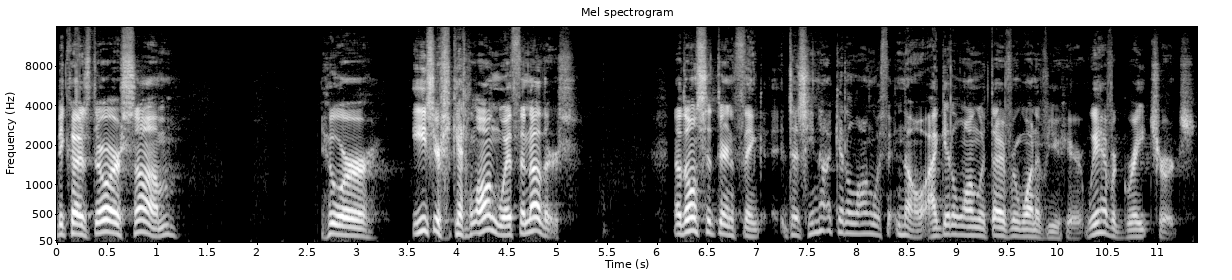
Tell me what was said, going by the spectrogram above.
because there are some who are easier to get along with than others. Now, don't sit there and think, does he not get along with it? No, I get along with every one of you here. We have a great church.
